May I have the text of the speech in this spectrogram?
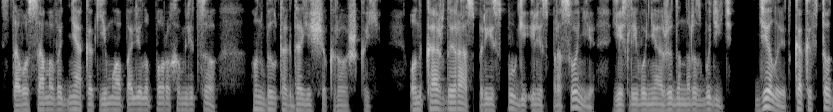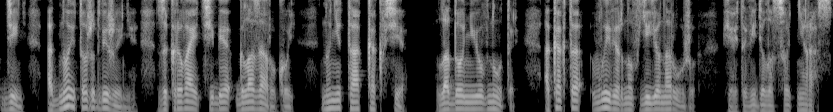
С того самого дня, как ему опалило порохом лицо, он был тогда еще крошкой. Он каждый раз при испуге или спросонье, если его неожиданно разбудить, Делает, как и в тот день, одно и то же движение, закрывает себе глаза рукой, но не так, как все, ладонью внутрь, а как-то вывернув ее наружу. Я это видела сотни раз,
